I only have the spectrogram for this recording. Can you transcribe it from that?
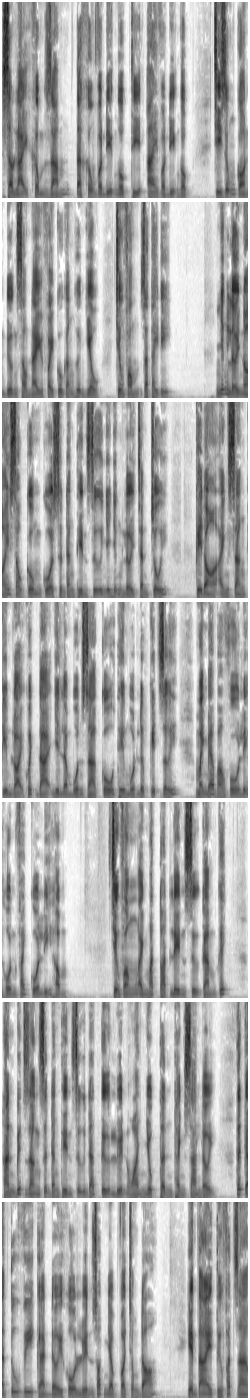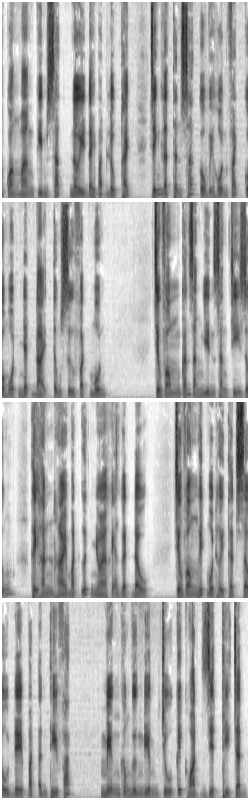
Sao lại không dám, ta không vào địa ngục thì ai vào địa ngục. Chị Dũng còn đường sau này phải cố gắng hơn nhiều. Trương Phong ra tay đi. Những lời nói sau cùng của Sơn Đăng Thiền Sư như những lời chăn chối. Khi đó ánh sáng kim loại khuếch đại như là muốn gia cố thêm một lớp kết giới, mạnh mẽ bao phủ lấy hồn phách của Lý Hồng. Trương Phong ánh mắt toát lên sự cảm kích. Hắn biết rằng Sơn Đăng Thiền Sư đã tự luyện hóa nhục thân thành xá lợi. Tất cả tu vi cả đời khổ luyện rót nhập vào trong đó. Hiện tại từ phát ra quang mang kim sắc nơi đáy bắt lục thạch chính là thân xác cùng với hồn phách của một nhất đại tông sư Phật môn. Trường phòng cắn răng nhìn sang Trí Dũng, thấy hắn hai mắt ướt nhòa khẽ gật đầu. Trường phòng hít một hơi thật sâu để bắt ấn thi pháp, miệng không ngừng niệm chú kích hoạt diệt thi trận.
